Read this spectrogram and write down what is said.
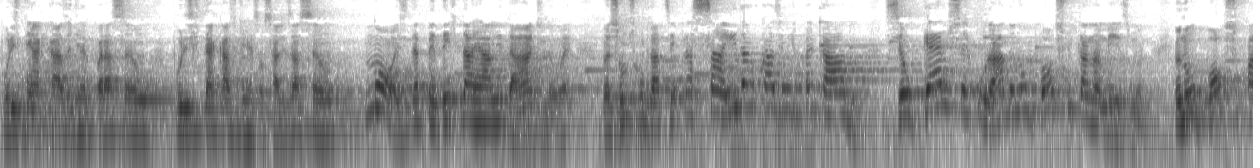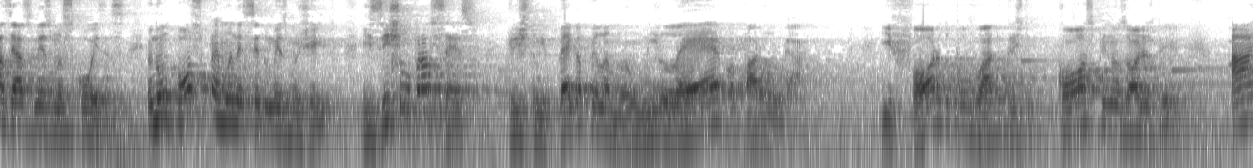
por isso que tem a casa de recuperação, por isso que tem a casa de ressocialização. Nós, independente da realidade, não é? Nós somos convidados sempre a sair da ocasião de pecado. Se eu quero ser curado, eu não posso ficar na mesma. Eu não posso fazer as mesmas coisas. Eu não posso permanecer do mesmo jeito. Existe um processo. Cristo me pega pela mão, me leva para um lugar. E fora do povoado, Cristo cospe nos olhos dele. Ah,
